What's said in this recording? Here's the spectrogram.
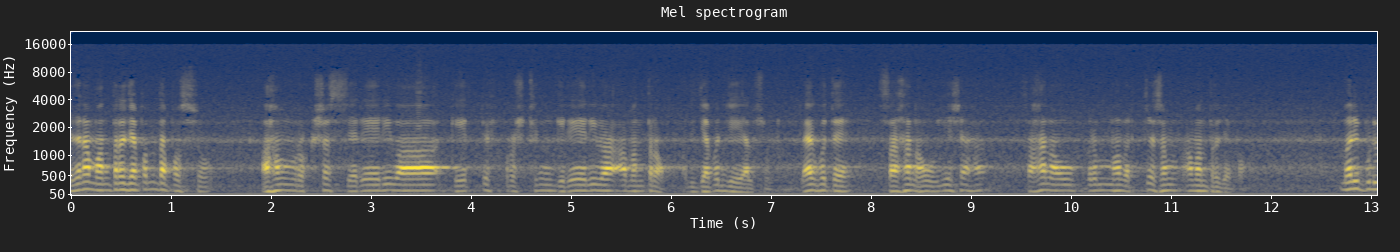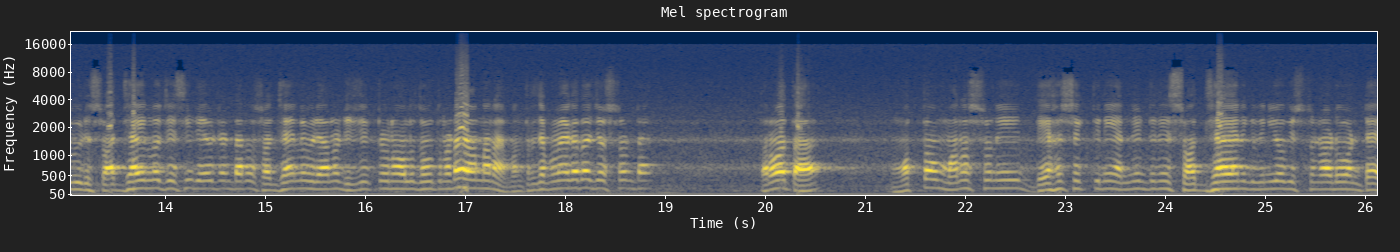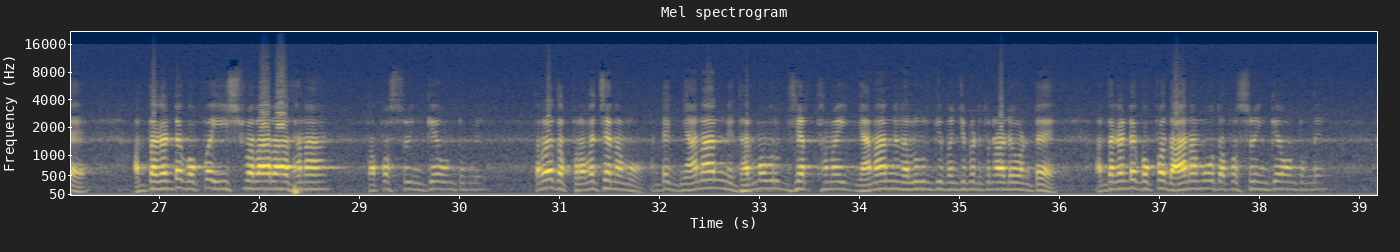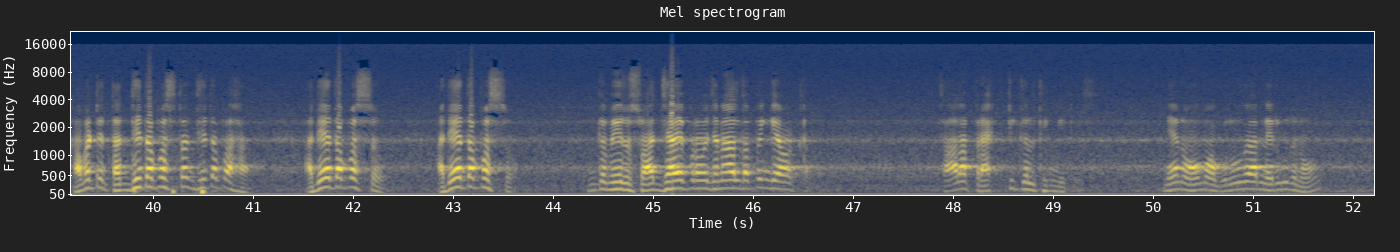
ఏదైనా మంత్రజపం తపస్సు. అహం వృక్షశరేరివా కీర్తి పృష్ఠం గిరేరివా ఆ మంత్రం. అది జపం చేయాల్సి ఉంటుంది. లేకపోతే సహనౌ యశ సహనౌ బ్రహ్మవర్చసం ఆ మంత్ర జపం. మరి ఇప్పుడు వీడు స్వాధ్యాయంలో చేసేది ఏమిటంటారు? స్వాధ్యాయంలో వీడు ఏమన్నా డిటెక్టివ్ నవలు చదువుతున్నాడా? ఏమన్నా మంత్రజపమే కదా చేస్తుంటా. తర్వాత మొత్తం మనస్సుని దేహశక్తిని అన్నింటినీ స్వాధ్యాయానికి వినియోగిస్తున్నాడు అంటే అంతకంటే గొప్ప ఈశ్వరారాధన తపస్సు ఇంకే ఉంటుంది. తర్వాత ప్రవచనము అంటే జ్ఞానాన్ని ధర్మవృద్ధ్యర్థమై జ్ఞానాన్ని నలుగురికి పంచిపెడుతున్నాడు అంటే అంతకంటే గొప్ప దానము తపస్సు ఇంకే ఉంటుంది. కాబట్టి తద్ధి తపస్సు తద్ధి తప. అదే తపస్సు అదే తపస్సు. ఇంకా మీరు స్వాధ్యాయ ప్రవచనాలు తప్ప ఇంకేమక్క చాలా ప్రాక్టికల్ థింగ్ ఇట్ ఈస్. నేను మా గురువు గారిని ఎరుగుదును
